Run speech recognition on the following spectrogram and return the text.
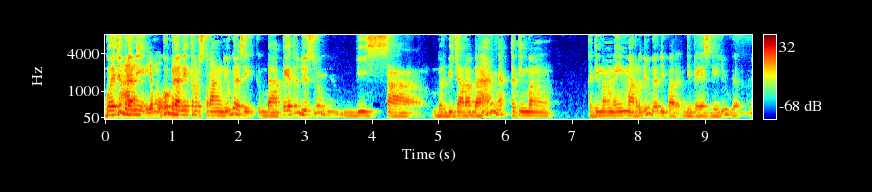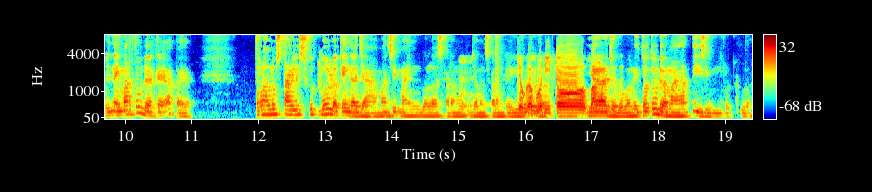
Gue aja Parah berani, gue berani terus terang juga sih. Mbappe itu justru bisa berbicara banyak ketimbang ketimbang Neymar juga di par- di PSG juga. Neymar tuh udah kayak apa ya? terlalu stylish football udah kayak nggak zaman sih main bola sekarang Hmm. zaman sekarang kayak gitu. Udah- Bonito Ya, banget. Joga Bonito tuh udah mati sih menurut gua.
